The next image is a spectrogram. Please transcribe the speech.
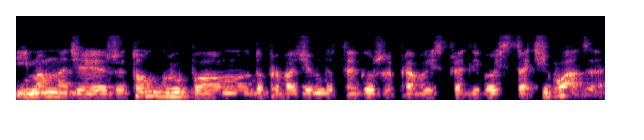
i mam nadzieję, że tą grupą doprowadzimy do tego, że Prawo i Sprawiedliwość straci władzę.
